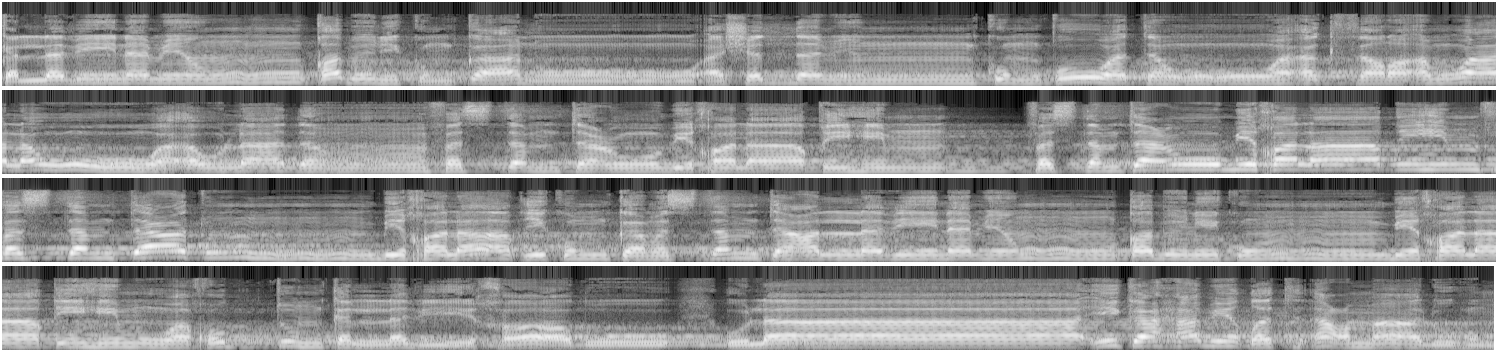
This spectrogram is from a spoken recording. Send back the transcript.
كالذين من قبلكم كانوا أشد منكم قوة وأكثر أموالا وأولادا فاستمتعوا بخلاقهم فاستمتعوا بخلاقهم فاستمتعتم بخلاقكم كما استمتع الذين من قبلكم بخلاقهم وخضتم كالذي خاضوا أولئك حبطت أعمالهم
